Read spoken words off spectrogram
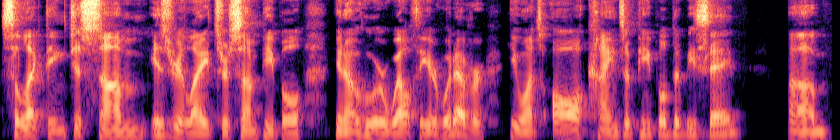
selecting just some Israelites or some people, you know, who are wealthy or whatever. He wants all kinds of people to be saved. Um,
